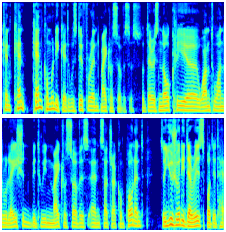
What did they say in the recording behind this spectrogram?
can can can communicate with different microservices. So there is no clear one-to-one relation between microservice and such a component. So usually there is, but it ha-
